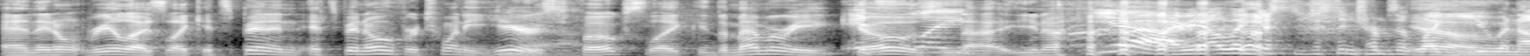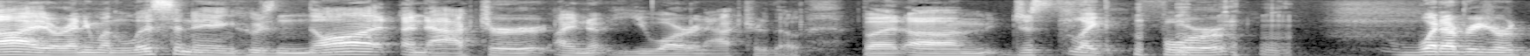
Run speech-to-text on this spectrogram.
and they don't realize like it's been it's been over 20 years yeah. folks like the memory goes like, you know yeah i mean like just just in terms of yeah. like you and i or anyone listening who's not an actor i know you are an actor though but um just like for whatever your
